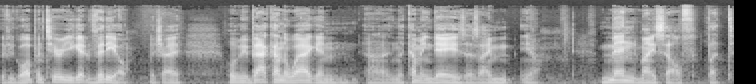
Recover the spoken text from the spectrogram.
if you go up in tier, you get video, which I will be back on the wagon uh, in the coming days as I, you know, mend myself. But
